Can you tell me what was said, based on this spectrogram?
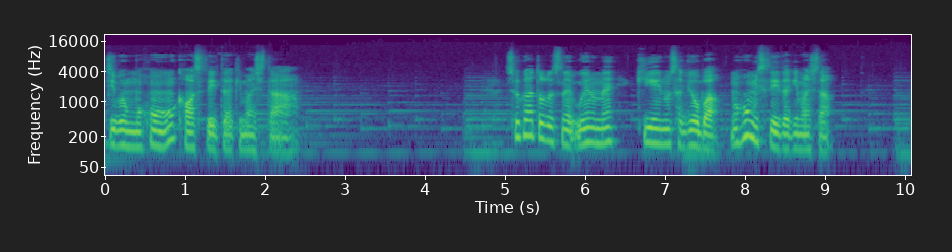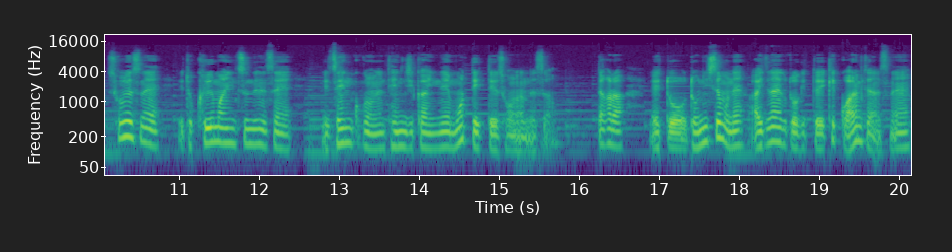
自分も本を買わせていただきました。それからあとですね、上のね、気鋭の作業場の本を見せていただきました。それですね、えっと、車に積んでですね、全国のね、展示会にね、持って行ってるそうなんですよ。だから、えっと、土日でもね、空いてないことって結構あるみたいなんですね。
